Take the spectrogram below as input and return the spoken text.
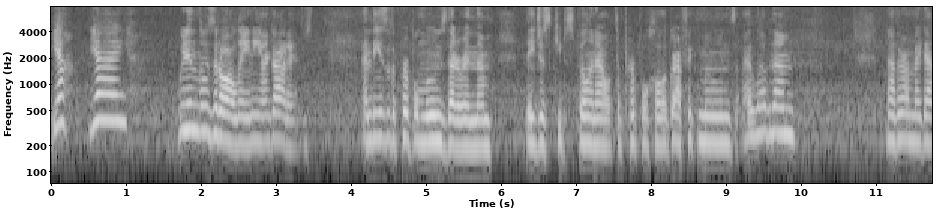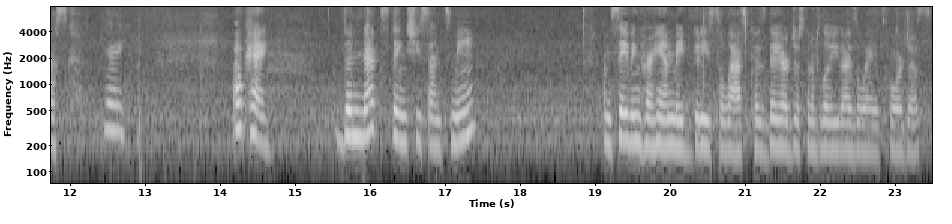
yeah, yay. We didn't lose it all, Lainey. I got it. And these are the purple moons that are in them. They just keep spilling out, the purple holographic moons. I love them. Now they're on my desk. Yay. Okay. The next thing she sends me, I'm saving her handmade goodies to last because they are just going to blow you guys away. It's gorgeous.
